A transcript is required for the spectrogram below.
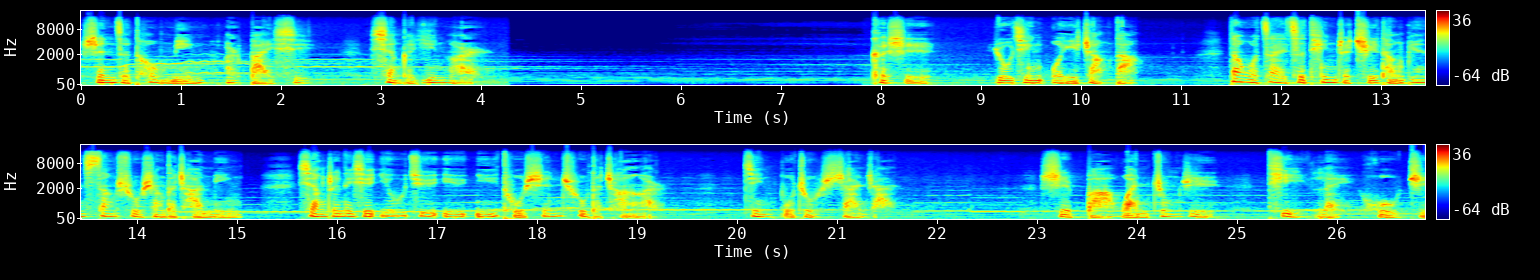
身子透明而白皙，像个婴儿。可是，如今我已长大。当我再次听着池塘边桑树上的蝉鸣，想着那些幽居于泥土深处的蝉儿，禁不住潸然。是把玩终日，涕泪呼之。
